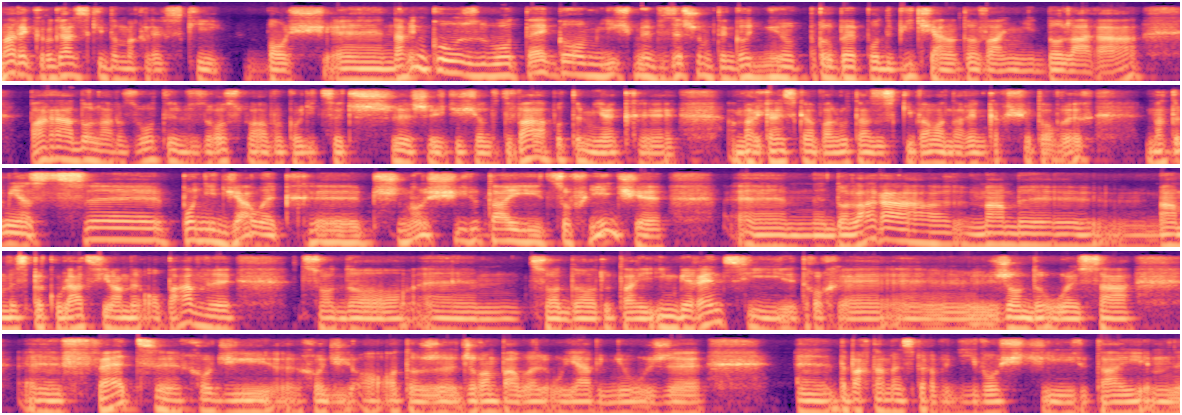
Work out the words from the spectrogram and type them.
Marek Rogalski, Domaklerski, Boś. E, Na rynku złotego mieliśmy w zeszłym tygodniu próbę podbicia notowań dolara. Para dolar złoty wzrosła w okolice 3,62, a potem jak e, amerykańska waluta zyskiwała na rynkach światowych. Natomiast e, poniedziałek e, przynosi tutaj cofnięcie dolara. Mamy, mamy spekulacje, mamy obawy co do, co do tutaj ingerencji trochę rządu USA e, Fed. Chodzi, chodzi o, o to, że Jerome Powell ujawnił, że e, Departament Sprawiedliwości tutaj m,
